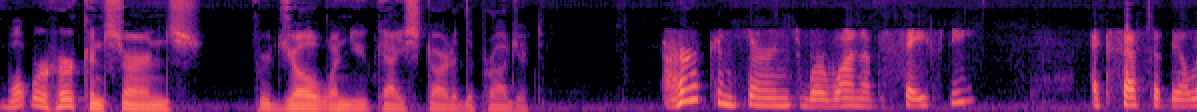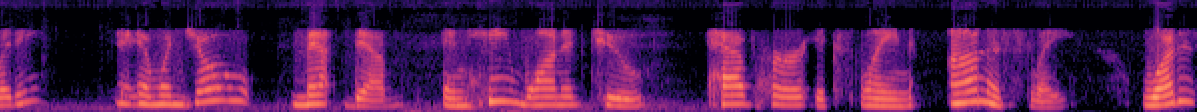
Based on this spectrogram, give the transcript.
What were her concerns for Joe when you guys started the project? Her concerns were one of safety, accessibility, and when Joe met Deb and he wanted to have her explain honestly what is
